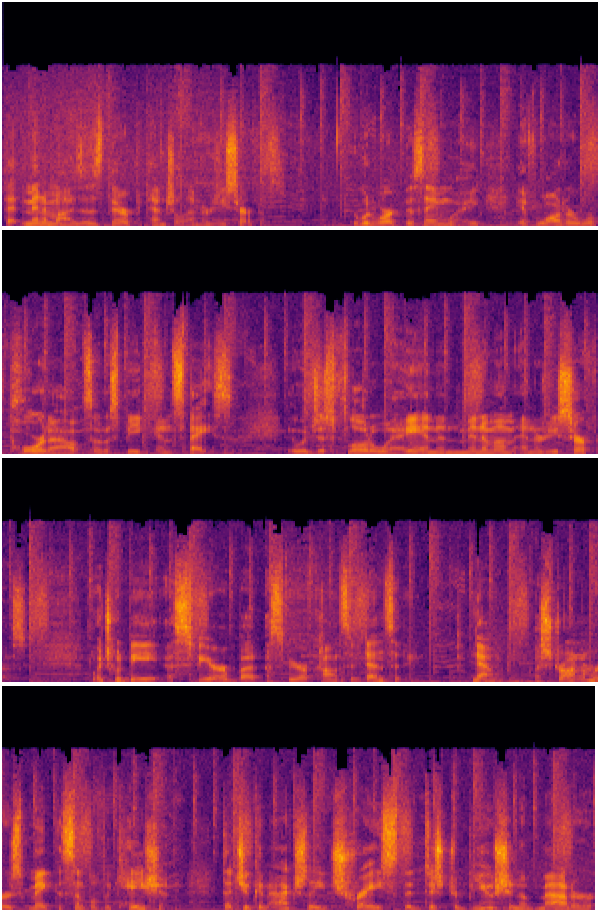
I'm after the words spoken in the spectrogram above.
that minimizes their potential energy surface. It would work the same way if water were poured out, so to speak, in space. It would just float away in a minimum energy surface, which would be a sphere, but a sphere of constant density. Now, astronomers make the simplification that you can actually trace the distribution of matter,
